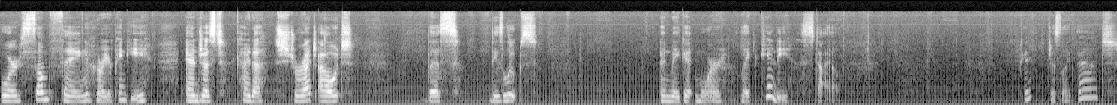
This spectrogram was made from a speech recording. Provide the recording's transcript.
or something, or your pinky, and just kind of stretch out this these loops and make it more like candy style. Okay, just like that,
